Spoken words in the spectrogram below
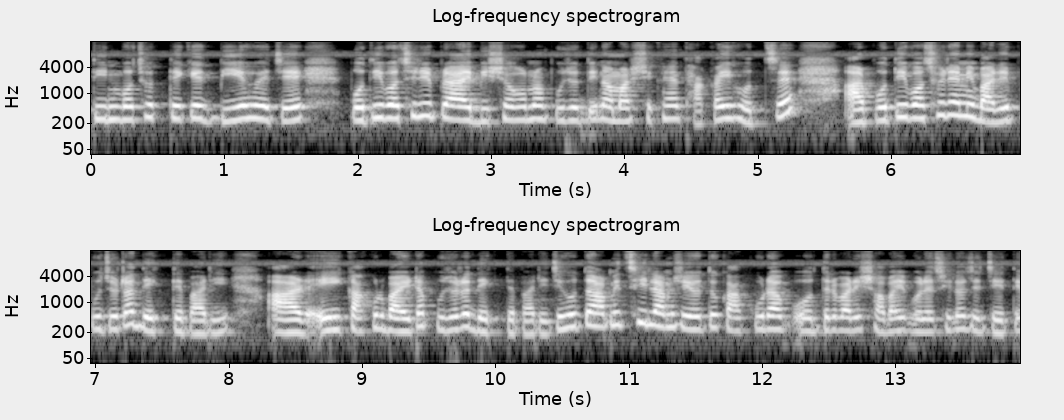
তিন বছর থেকে বিয়ে হয়েছে, প্রতি বছরই প্রায় বিশ্বকর্মা পুজোর দিন আমার সেখানে থাকাই হচ্ছে। আর প্রতি বছরই আমি বাড়ির পুজোটা দেখতে পারি। আর এই কাকুর বাড়িটা পুজোটা দেখতে পারি। যেহেতু আমি ছিলাম, সেহেতু কাকুরা ওদের বাড়ির সবাই বলেছিল যে যেতে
